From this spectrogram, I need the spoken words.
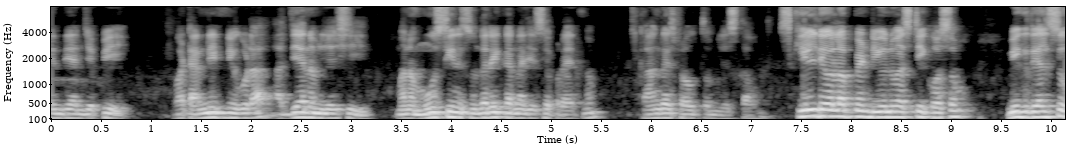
ఏంది అని చెప్పి వాటన్నింటినీ కూడా అధ్యయనం చేసి మన మూసీని సుందరీకరణ చేసే ప్రయత్నం కాంగ్రెస్ ప్రభుత్వం చేస్తూ ఉంది. స్కిల్ డెవలప్మెంట్ యూనివర్సిటీ కోసం మీకు తెలుసు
